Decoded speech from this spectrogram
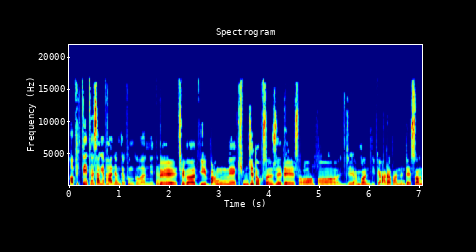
어, 빅데이터 상의 반응도 궁금합니다. 네, 제가 이 막내 김재덕 선수에 대해서 어 이제 한번 이렇게 알아봤는데 썸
